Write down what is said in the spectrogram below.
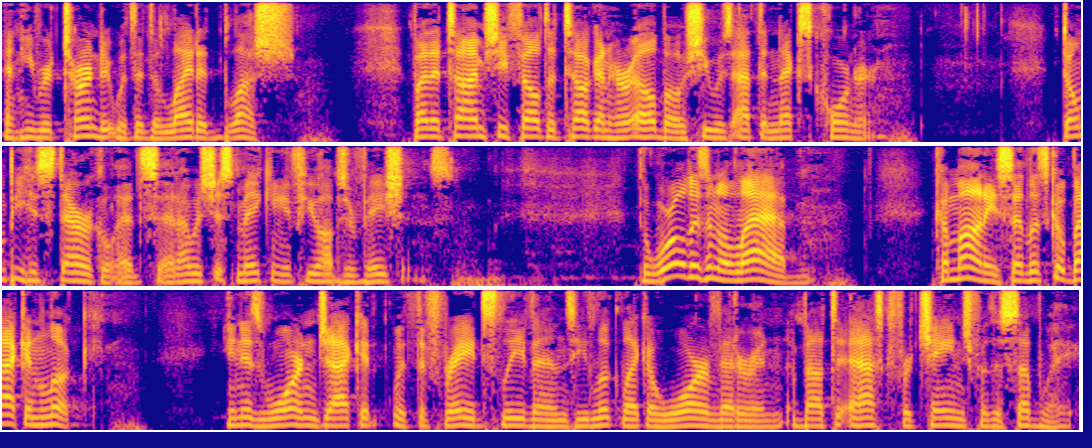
And he returned it with a delighted blush. By the time she felt a tug on her elbow, she was at the next corner. Don't be hysterical, Ed said. I was just making a few observations. The world isn't a lab. Come on, he said. Let's go back and look. In his worn jacket with the frayed sleeve ends, he looked like a war veteran about to ask for change for the subway.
